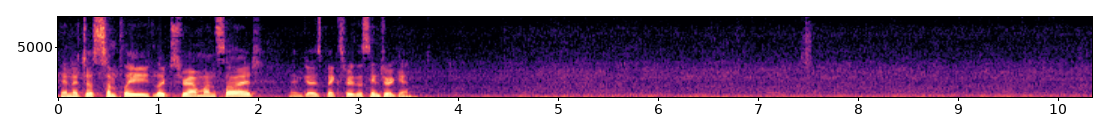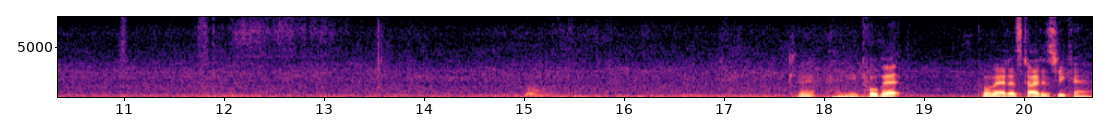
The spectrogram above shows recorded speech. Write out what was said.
Then it just simply loops around one side and goes back through the center again. Okay, and you pull that pull that as tight as you can.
